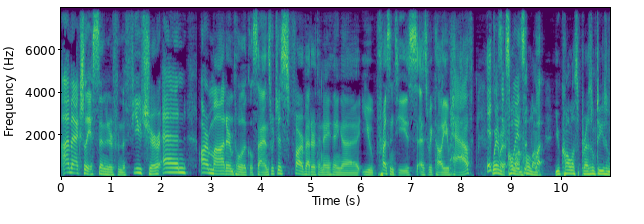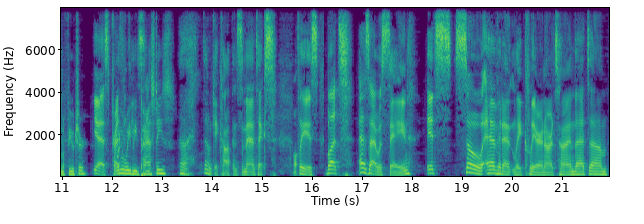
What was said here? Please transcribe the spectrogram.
I'm actually a senator from the future, and our modern political science, which is far better than anything uh, you presentees, as we call you, have. It Wait a minute. Hold on. Hold on. what- You call us presentees in the future? Yes, Wouldn't we be pasties? Uh, don't get caught up in semantics, please. But as I was saying, it's so evidently clear in our time that um,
